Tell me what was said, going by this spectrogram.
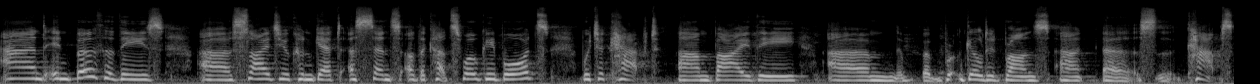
And in both of these uh, slides, you can get a sense of the Katsuogi boards, which are capped um, by the um, gilded bronze uh, uh, caps.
